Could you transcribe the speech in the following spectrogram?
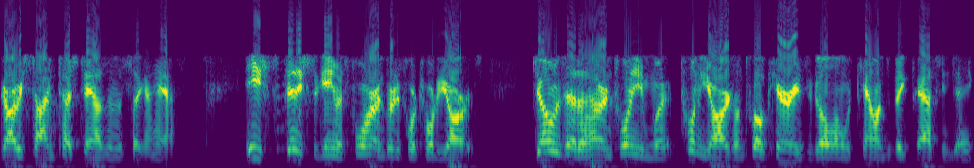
garbage time touchdowns in the second half. East finished the game with 434 total yards. Jones had 120 20 yards on 12 carries to go along with Cowan's big passing day.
